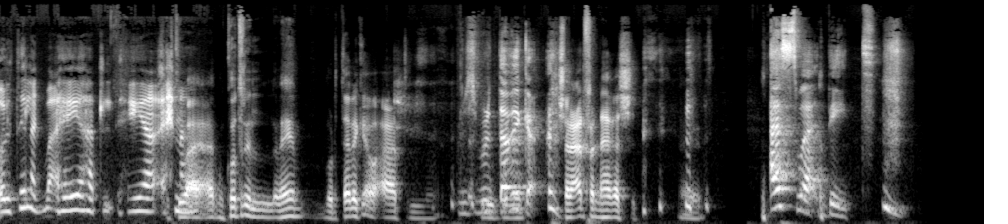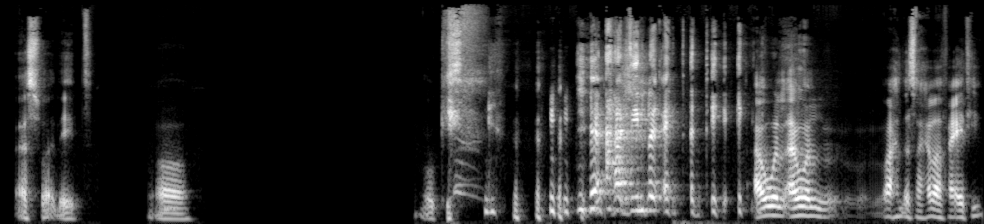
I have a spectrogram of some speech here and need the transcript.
قلت لك بقى هي هت... هي إحنا من كتر ما هي مرتبكة وقعت ال- مش مرتبكة عشان عارفة إنها غشت. أسوأ date أسوأ date آه okay. قاعدين لغايه قد إيه؟ أول أول واحدة صاحبها في حياتي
